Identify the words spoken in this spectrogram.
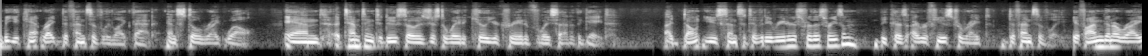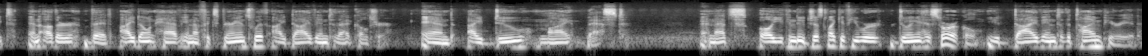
But you can't write defensively like that and still write well. And attempting to do so is just a way to kill your creative voice out of the gate. I don't use sensitivity readers for this reason because I refuse to write defensively. If I'm going to write an other that I don't have enough experience with, I dive into that culture. And I do my best. And that's all you can do. Just like if you were doing a historical, you dive into the time period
